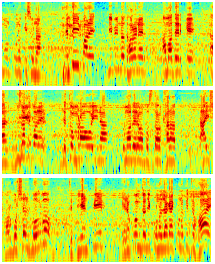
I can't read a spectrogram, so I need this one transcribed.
এমন কোনো কিছু না। দিতেই পারে বিভিন্ন ধরনের আমাদেরকে বুঝাতে পারে। যে তোমরাও ওই না, তোমাদের অবস্থাও খারাপ। তাই সর্বশেষ বলব যে বিএনপির এরকম যদি কোনো জায়গায় কোনো কিছু হয়,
